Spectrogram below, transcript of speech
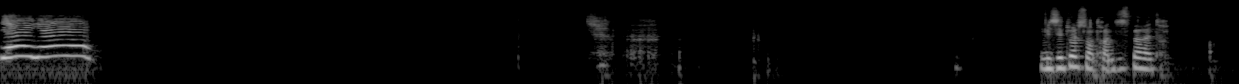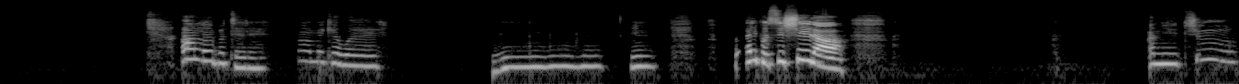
Yeah, yeah. Mes étoiles sont en train de disparaître. Ah la bouteille. Oh make away. Ah, il faut sécher là. You.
